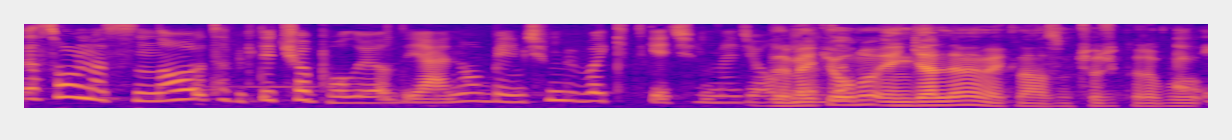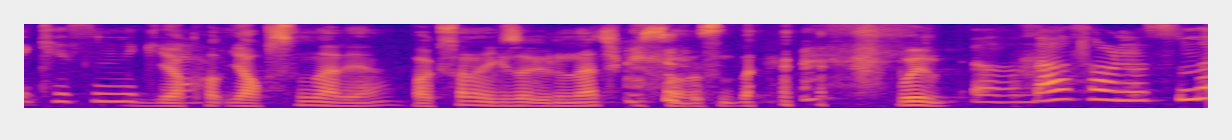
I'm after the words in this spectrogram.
ya sonrasında o tabii ki de çöp oluyordu. Yani o benim için bir vakit geçirmece oluyordu. Demek ki onu engellememek lazım çocuklara. Bu E, Kesinlikle. Yap- yapsınlar ya. Baksana ne güzel ürünler çıkmış sonrasında. Buyurun. Ee, Daha sonrasında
